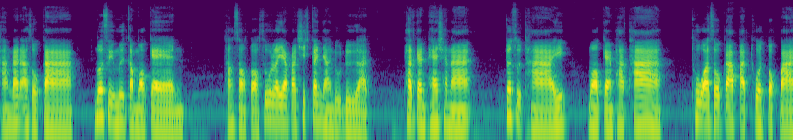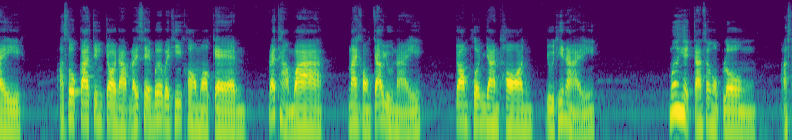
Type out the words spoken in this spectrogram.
ทางด้านอโซกาด้วยฝีมือกับมอร์แกน ทั้งสองต่อสู้ระยะประชิดกันอย่างดุเดือด ผลัดกันแพ้ชนะ จนสุดท้าย มอร์แกนพลาดท่าถูกอโซกาปัดทวนตกไป อโซกาจึงจอดาบไลท์เซเบอร์ไปที่คอมอร์แกน และถามว่านายของเจ้าอยู่ไหน จอมพลยานทรอยู่ที่ไหน เมื่อเหตุการณ์สงบลงอโซ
